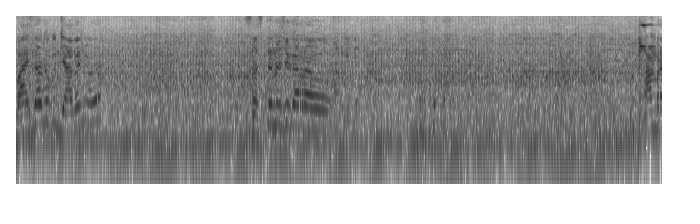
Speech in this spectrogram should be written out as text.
भाई साहब ये कुछ ज्यादा नहीं हो रहा सस्ते नशे कर रहे हो. हम रे.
